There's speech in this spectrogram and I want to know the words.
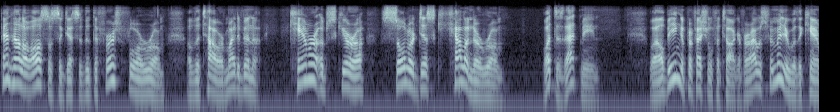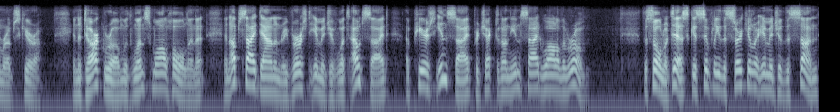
Penhallow also suggested that the first floor room of the tower might have been a camera obscura solar disk calendar room. What does that mean? Well, being a professional photographer, I was familiar with the camera obscura. In a dark room with one small hole in it, an upside down and reversed image of what's outside appears inside, projected on the inside wall of the room. The solar disk is simply the circular image of the sun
